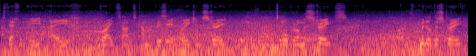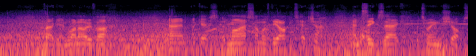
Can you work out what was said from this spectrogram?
it's definitely a great time to come and visit Regent Street, to walk along the streets, middle of the street, without getting run over, and I guess admire some of the architecture and zigzag between the shops.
